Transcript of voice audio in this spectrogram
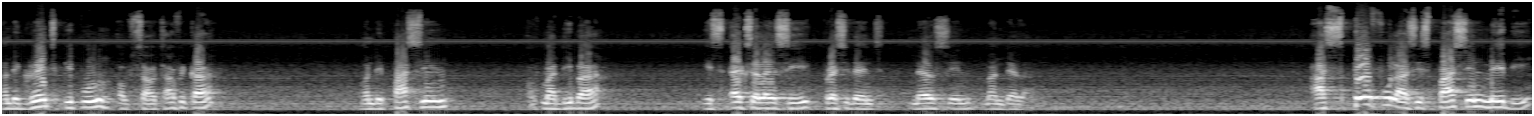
and the great people of South Africa on the passing of Madiba, His Excellency President Nelson Mandela. As painful as his passing may be,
